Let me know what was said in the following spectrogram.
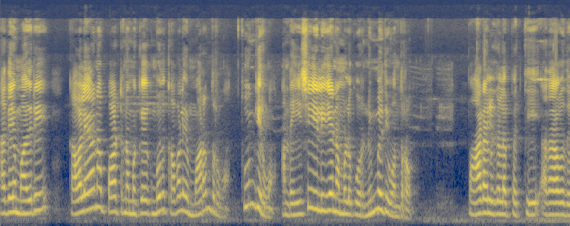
அதே மாதிரி கவலையான பாட்டு நம்ம கேட்கும்போது கவலையை மறந்துடுவோம் தூங்கிடுவோம். அந்த இசையிலேயே நம்மளுக்கு ஒரு நிம்மதி வந்துடும். பாடல்களை பற்றி அதாவது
